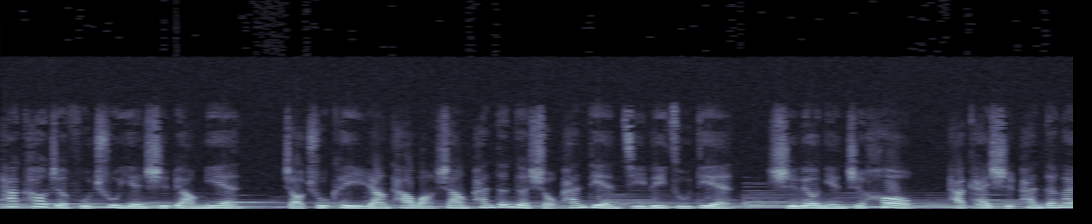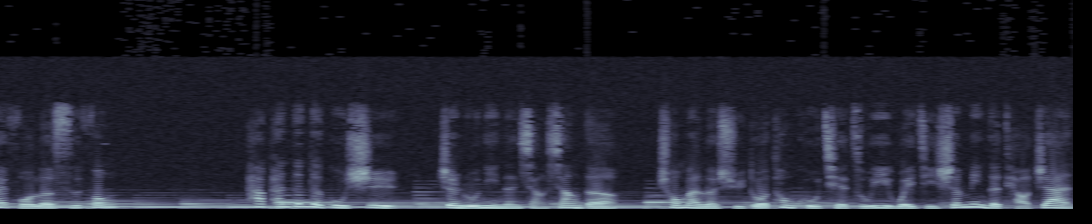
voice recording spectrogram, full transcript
他靠着抚触岩石表面，找出可以让他往上攀登的手攀点及立足点。十六年之后，他开始攀登埃佛勒斯峰。他攀登的故事，正如你能想象的，充满了许多痛苦且足以危及生命的挑战。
